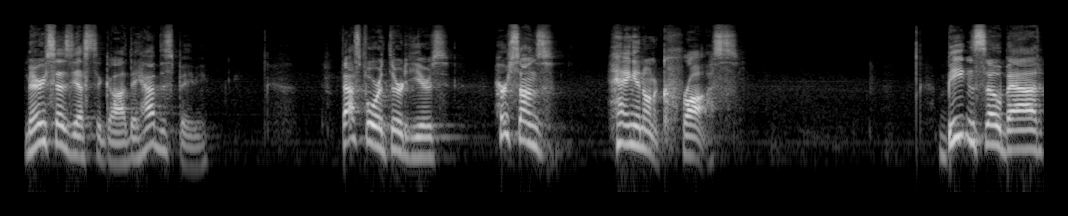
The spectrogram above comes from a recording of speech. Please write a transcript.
Mary says yes to God. They have this baby. Fast forward 30 years. Her son's hanging on a cross. Beaten so bad,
